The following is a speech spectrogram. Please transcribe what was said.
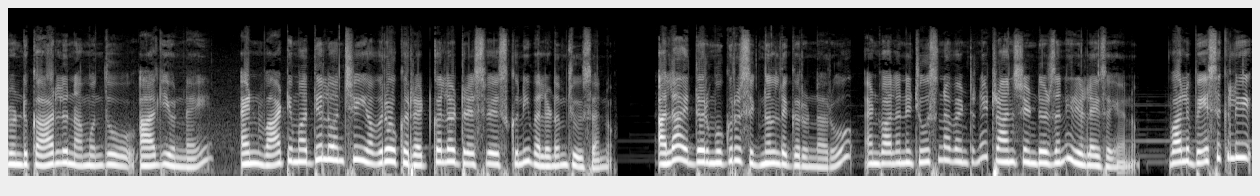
రెండు కార్లు నా ముందు ఆగి ఉన్నాయి. అండ్ వాటి మధ్యలోంచి ఎవరో ఒక రెడ్ కలర్ డ్రెస్ వేసుకుని వెళ్ళడం చూశాను. అలా ఇద్దరు ముగ్గురు సిగ్నల్ దగ్గర ఉన్నారు. అండ్ వాళ్ళని చూసిన వెంటనే ట్రాన్స్జెండర్స్ అని రియలైజ్ అయ్యాను. వాళ్ళు బేసికలీ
